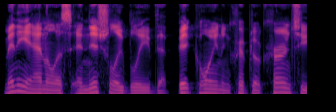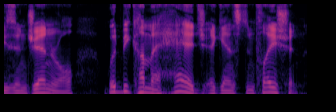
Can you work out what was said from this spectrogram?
many analysts initially believed that Bitcoin and cryptocurrencies in general would become a hedge against inflation.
